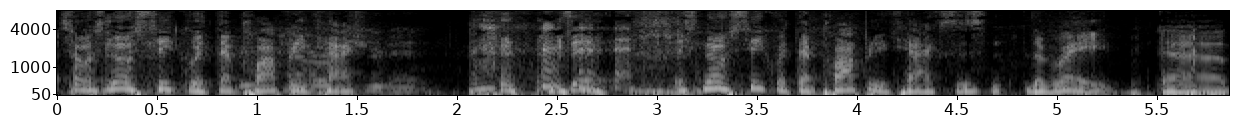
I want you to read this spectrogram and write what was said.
so it's no secret that property tax. it's, it's, no secret that property taxes, the rate, uh,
